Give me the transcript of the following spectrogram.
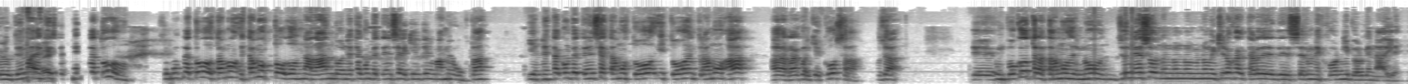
Pero el tema es que se mezcla todo, se mezcla todo. Estamos, estamos todos nadando en esta competencia de quién tiene más me gusta, y en esta competencia estamos todos y todos entramos a agarrar cualquier cosa. O sea, eh, un poco tratamos de no, yo en eso no, no, no, no me quiero jactar de, de ser mejor ni peor que nadie,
